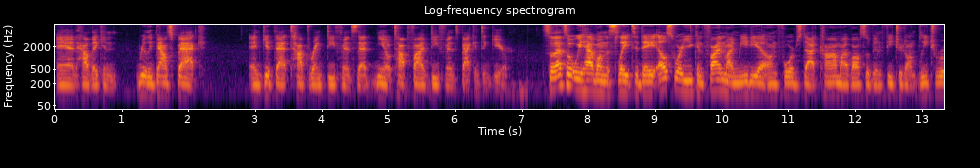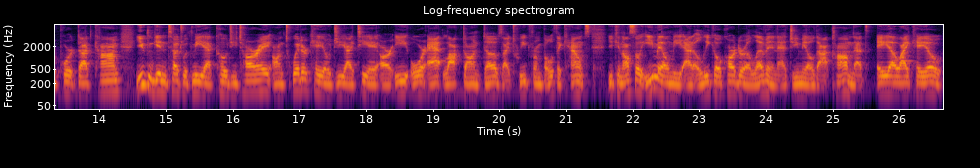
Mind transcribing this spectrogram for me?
and how they can really bounce back and get that top ranked defense, that you know top five defense back into gear. So that's what we have on the slate today. Elsewhere, you can find my media on Forbes.com. I've also been featured on BleacherReport.com. You can get in touch with me at Kogitare on Twitter, K O G I T A R E, or at Locked On Dubs. I tweet from both accounts. You can also email me at AlikoCarter11 at gmail.com. That's A L I K O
